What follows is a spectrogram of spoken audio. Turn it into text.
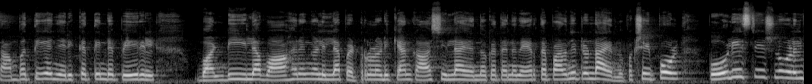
സാമ്പത്തിക ഞെരുക്കത്തിന്റെ പേരിൽ വണ്ടിയില്ല വാഹനങ്ങളില്ല പെട്രോൾ അടിക്കാൻ കാശില്ല എന്നൊക്കെ തന്നെ നേരത്തെ പറഞ്ഞിട്ടുണ്ടായിരുന്നു. പക്ഷെ ഇപ്പോൾ പോലീസ് സ്റ്റേഷനുകളിൽ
